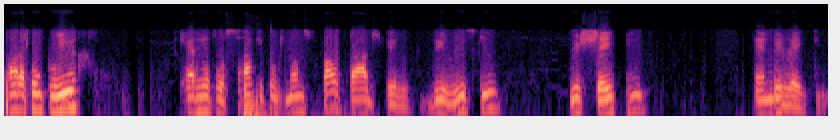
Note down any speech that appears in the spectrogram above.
Para concluir, quero reforçar que continuamos pautados pelo de-risking, reshaping and re-rating.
